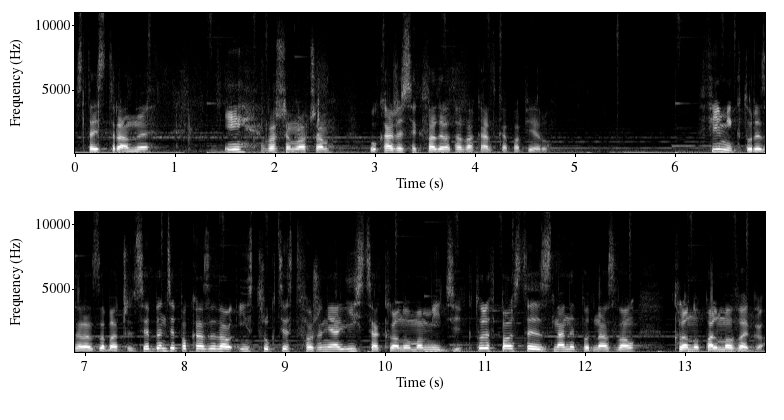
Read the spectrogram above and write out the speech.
z tej strony i waszym oczom ukaże się kwadratowa kartka papieru. Filmik, który zaraz zobaczycie, będzie pokazywał instrukcję stworzenia liścia klonu Momidzi, który w Polsce jest znany pod nazwą klonu palmowego.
